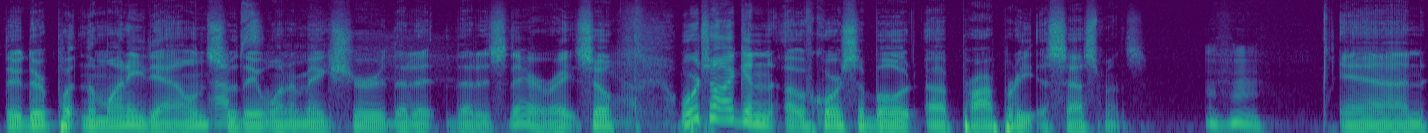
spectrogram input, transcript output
they're, they're putting the money down, so they want to make sure that it that it's there, right? So we're talking, of course, about uh, property assessments. Mm-hmm. And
